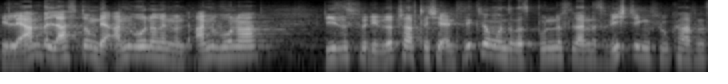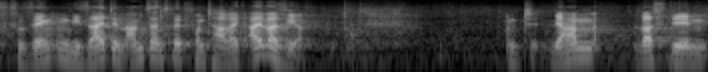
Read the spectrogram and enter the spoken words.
die Lärmbelastung der Anwohnerinnen und Anwohner dieses für die wirtschaftliche Entwicklung unseres Bundeslandes wichtigen Flughafens zu senken, wie seit dem Amtsantritt von Tarek Al-Wazir. Wir haben, was den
